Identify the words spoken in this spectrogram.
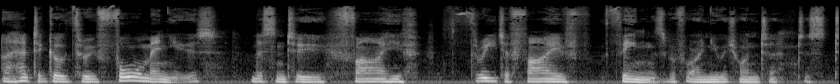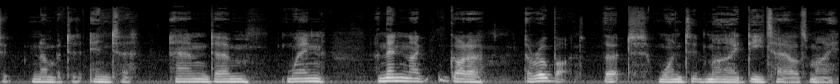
I had to go through four menus, listen to five, three to five things before I knew which one to to, to number to enter. And um, when and then I got a, a robot that wanted my details, my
